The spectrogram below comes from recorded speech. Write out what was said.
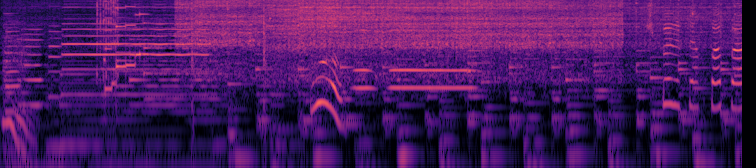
Hmm, Wow. Je peux le faire, papa?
